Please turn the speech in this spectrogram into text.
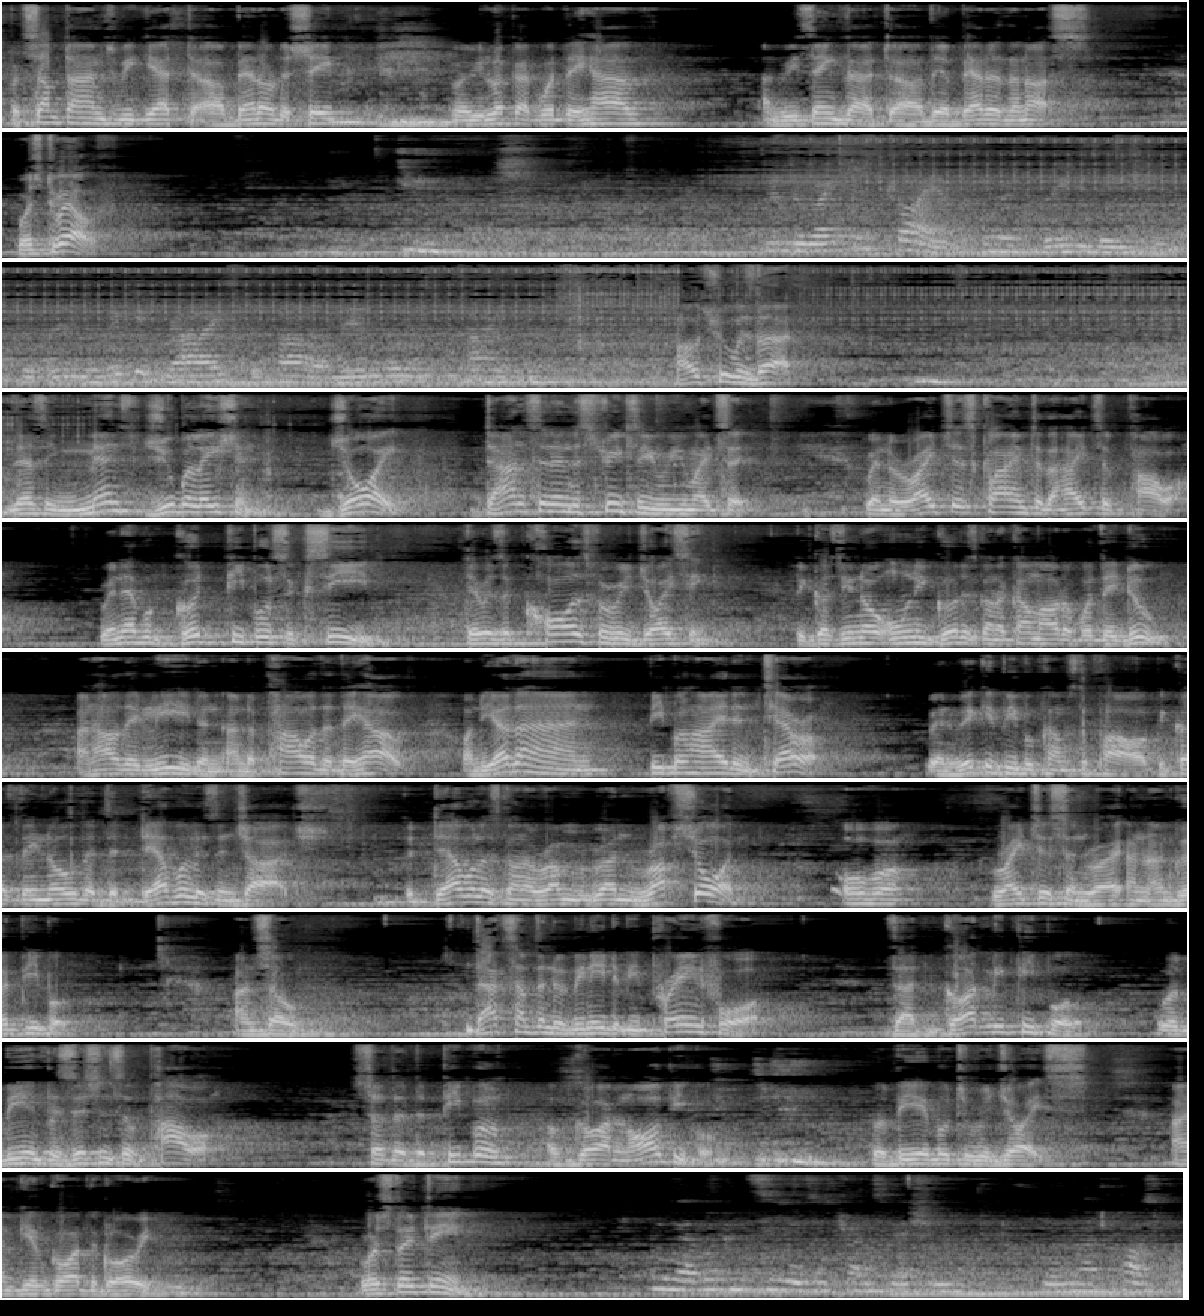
But sometimes we get uh, bent out of shape when we look at what they have and we think that uh, they're better than us. Verse 12. When the righteous triumph, who has great evasion, but when the wicked rise to power, men go into hiding. How true is that? There's immense jubilation, joy, dancing in the streets, you, might say. When the righteous climb to the heights of power, whenever good people succeed, there is a cause for rejoicing because you know only good is going to come out of what they do and how they lead and, and the power that they have. On the other hand, people hide in terror when wicked people comes to power because they know that the devil is in charge. The devil is going to run, run roughshod over righteous and, right, and, and good people. And so that's something that we need to be praying for that godly people will be in positions of power so that the people of God and all people will be able to rejoice and give God the glory. Verse 13. Whoever conceals his transgression will not prosper,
